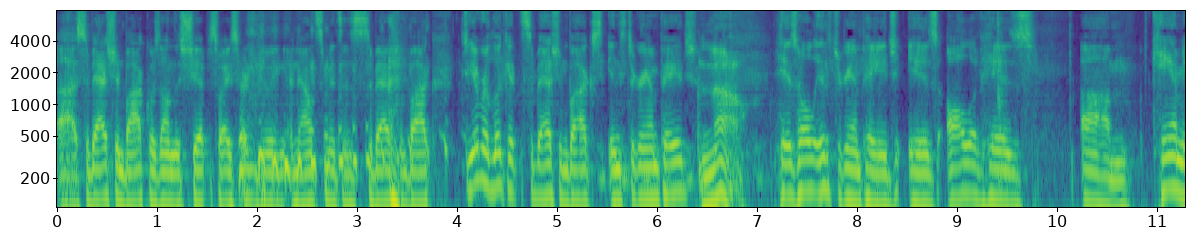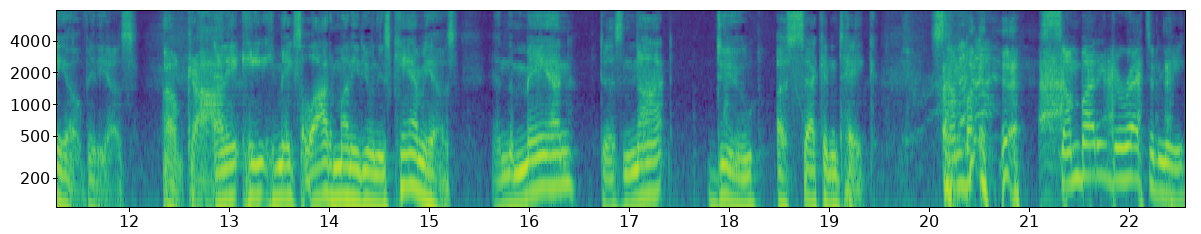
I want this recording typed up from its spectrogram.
uh, Sebastian Bach was on the ship, so I started doing announcements as Sebastian Bach. Do you ever look at Sebastian Bach's Instagram page? No. His whole Instagram page is all of his um, cameo videos. Oh God! And he, he he makes a lot of money doing these cameos, and the man does not do a second take. Somebody, somebody directed me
